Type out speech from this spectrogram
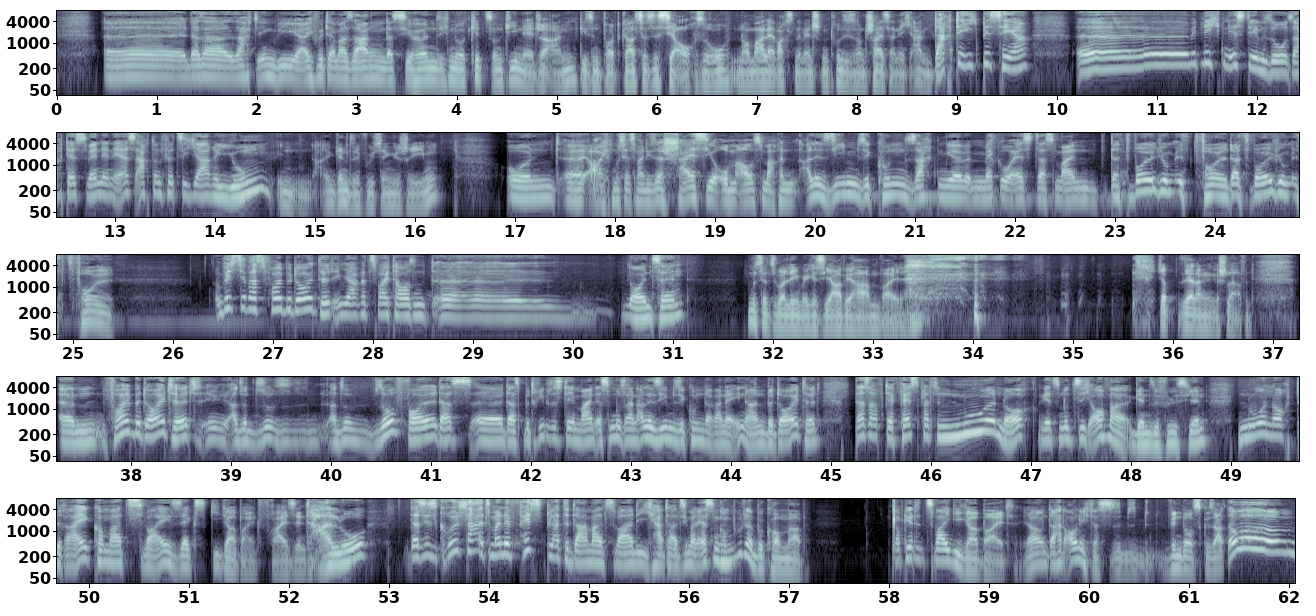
äh, dass er sagt irgendwie, ja, ich würde ja mal sagen, dass hier hören sich nur Kids und Teenager an, diesen Podcast. Das ist ja auch so. Normale erwachsene Menschen tun sich so einen Scheiß ja nicht an. Dachte ich bisher. Äh, mitnichten ist dem so, sagt der Sven, denn er ist 48 Jahre jung, in Gänsefüßchen geschrieben. Und äh, oh, ich muss jetzt mal diese Scheiß hier oben ausmachen. Alle sieben Sekunden sagt mir macOS, dass mein das Volume ist voll, das Volume ist voll. Und wisst ihr, was voll bedeutet im Jahre 2019? Ich muss jetzt überlegen, welches Jahr wir haben, weil ich habe sehr lange geschlafen. Ähm, voll bedeutet, also so, also so voll, dass äh, das Betriebssystem meint, es muss an alle sieben Sekunden daran erinnern, bedeutet, dass auf der Festplatte nur noch, jetzt nutze ich auch mal Gänsefüßchen, nur noch 3,26 Gigabyte frei sind. Hallo? Das ist größer als meine Festplatte damals war, die ich hatte, als ich meinen ersten Computer bekommen habe. Ich glaube, die hatte zwei Gigabyte. Ja, und da hat auch nicht das Windows gesagt, oh,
